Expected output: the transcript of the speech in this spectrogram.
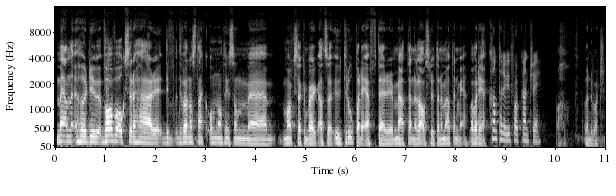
Men hör du, vad var också det här, det, det var någon snack om någonting som eh, Mark Zuckerberg alltså utropade efter möten, eller avslutande möten med. Vad var det? Company before country. Åh, underbart.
